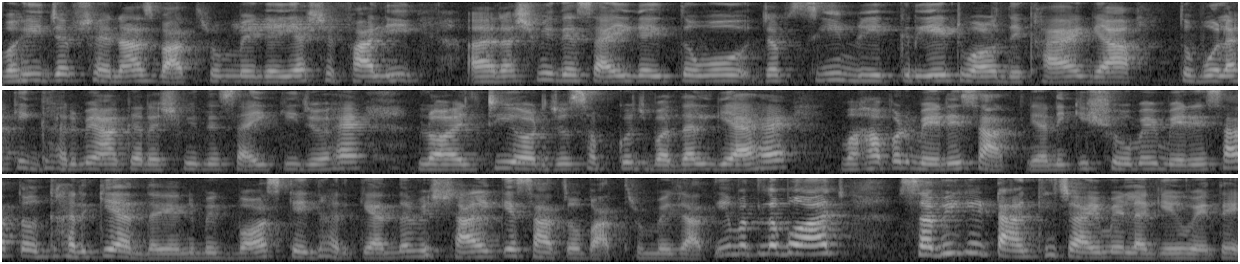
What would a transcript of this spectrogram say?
वहीं जब शहनाज बाथरूम में गई या शिफाली रश्मि देसाई गई तो वो जब सीन रिक्रिएट हुआ और दिखाया गया तो बोला कि घर में आकर रश्मि देसाई की जो है लॉयल्टी और जो सब कुछ बदल गया है, वहाँ पर मेरे साथ, यानी कि शो में मेरे साथ और घर के अंदर, यानी बिग बॉस के घर के अंदर विशाल के साथ वो बाथरूम में जाती है। मतलब वो आज सभी की टांग खिंचाई में लगे हुए थे।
